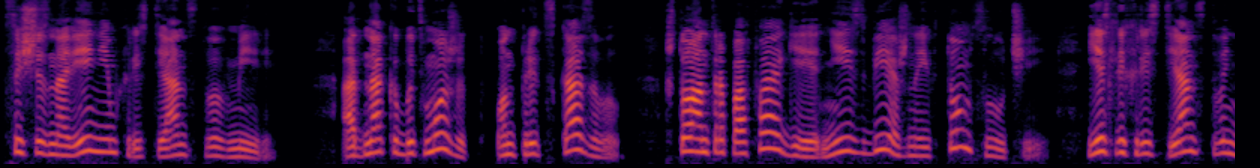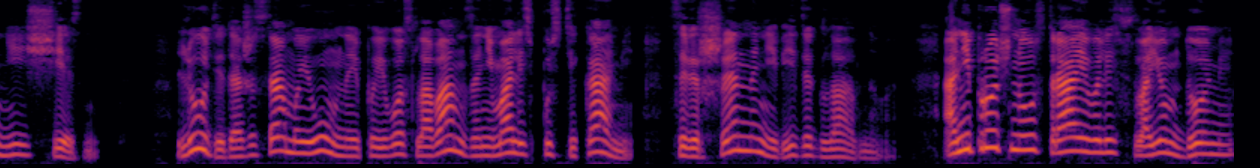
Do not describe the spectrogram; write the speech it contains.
с исчезновением христианства в мире. Однако, быть может, он предсказывал, что антропофагия неизбежна и в том случае, если христианство не исчезнет. Люди, даже самые умные, по его словам, занимались пустяками, совершенно не видя главного. Они прочно устраивались в своем доме,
